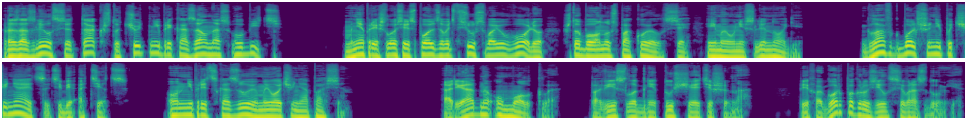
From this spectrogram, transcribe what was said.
разозлился так, что чуть не приказал нас убить. Мне пришлось использовать всю свою волю, чтобы он успокоился, и мы унесли ноги. Главк больше не подчиняется тебе, отец. Он непредсказуем и очень опасен». Ариадна умолкла. Повисла гнетущая тишина. Пифагор погрузился в раздумье.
